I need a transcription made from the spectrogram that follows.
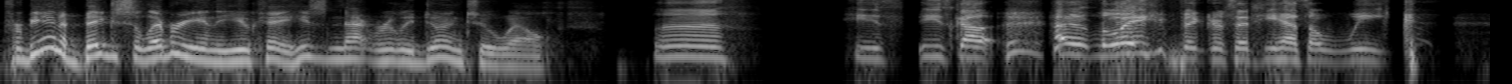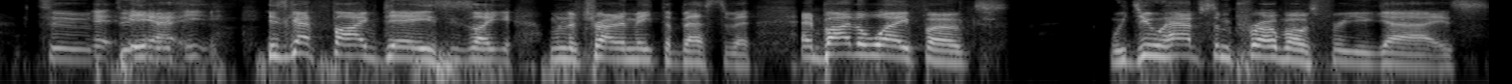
For being a big celebrity in the UK, he's not really doing too well. Uh, he's he's got the way he figures it. He has a week to do Yeah, he, he's got five days. He's like, I'm going to try to make the best of it. And by the way, folks, we do have some promos for you guys.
